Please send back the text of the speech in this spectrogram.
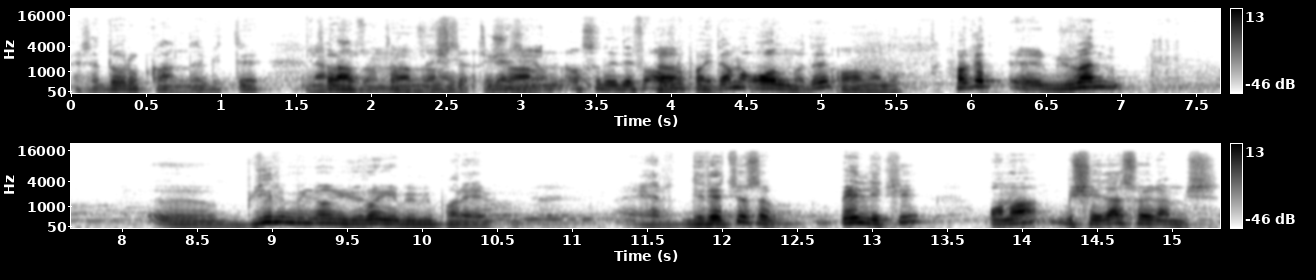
Mesela Dorukhan da gitti Ya, Trabzon'dan Trabzon'a gitti. Şu Gerçi an- asıl hedefi Evet. Avrupa'ydı ama olmadı. Olmadı. Fakat e, güven e, 1 milyon euro gibi bir paraya eğer diretiyorsa belli ki ona bir şeyler söylenmiş.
